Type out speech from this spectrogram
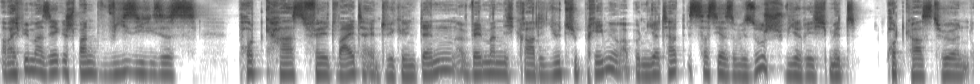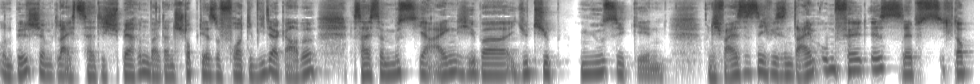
Aber ich bin mal sehr gespannt, wie sie dieses Podcast-Feld weiterentwickeln. Denn wenn man nicht gerade YouTube Premium abonniert hat, ist das ja sowieso schwierig mit Podcast hören und Bildschirm gleichzeitig sperren, weil dann stoppt ja sofort die Wiedergabe. Das heißt, man müsste ja eigentlich über YouTube Music gehen. Und ich weiß jetzt nicht, wie es in deinem Umfeld ist. Selbst, ich glaube,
